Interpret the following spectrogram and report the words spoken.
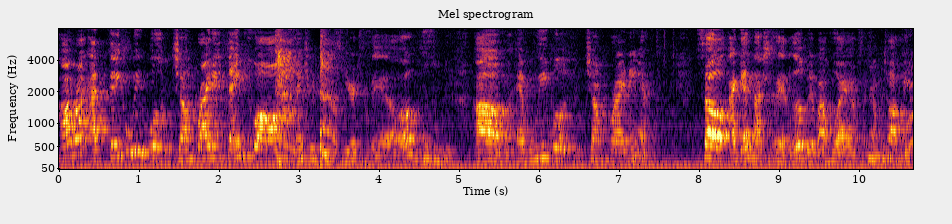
All right, I think we will jump right in. Thank you all who introduced yourselves. Um, and we will jump right in. So I guess I should say a little bit about who I am since I'm talking.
